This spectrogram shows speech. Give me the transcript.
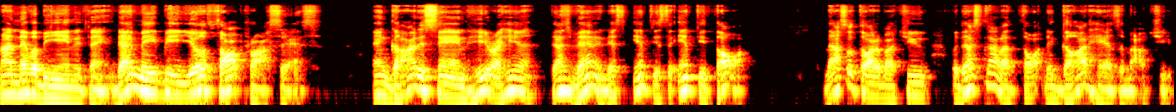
I'll never be anything. That may be your thought process. And God is saying, here, right here, that's vanity. That's empty. It's an empty thought. That's a thought about you, but that's not a thought that God has about you.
